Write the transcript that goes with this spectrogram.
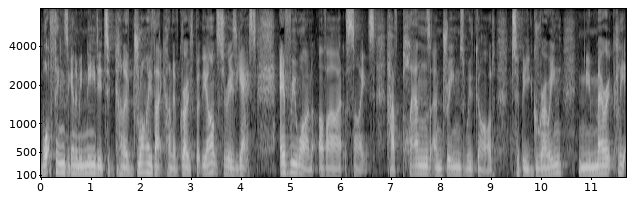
what things are going to be needed to kind of drive that kind of growth? But the answer is yes. Every one of our sites have plans and dreams with God to be growing numerically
